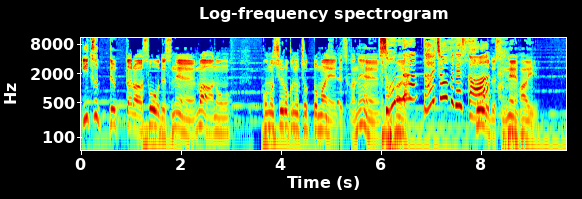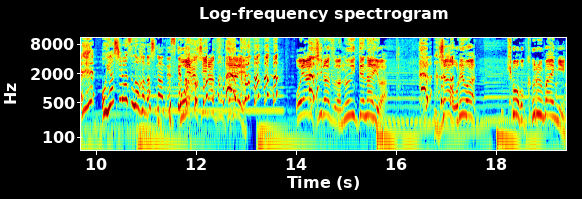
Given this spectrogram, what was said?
いつって言ったらそうですね。まあ、あの、この収録のちょっと前ですかね。そんな？はい大丈夫ですそうかですね、はい。親知らずの話なんですけど親知らずかい親知らずは抜いてないわ。じゃあ俺は今日来る前に、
